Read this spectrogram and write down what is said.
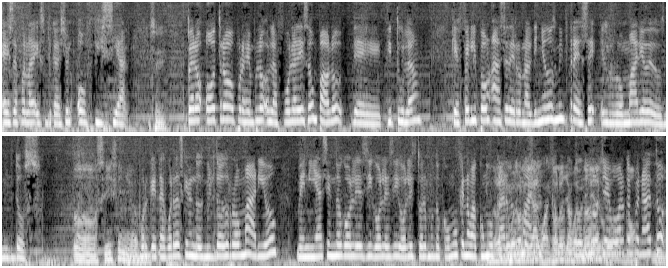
Esa fue la explicación oficial. Sí. Pero otro, por ejemplo, la folia de São Paulo de, titula que Felipón hace de Ronaldinho 2013 el Romario de 2002. Oh, sí, señor. Porque te acuerdas que en el 2002 Romario venía haciendo goles y goles y goles. Todo el mundo, ¿cómo que no va a convocar no lo llevó al No lo Mundial. llevó al campeonato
